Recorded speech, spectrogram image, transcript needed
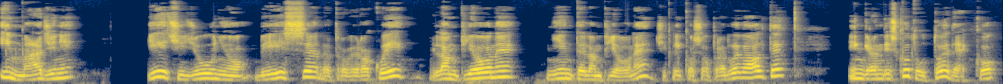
immagini, 10 giugno bis, la troverò qui, lampione, niente lampione, ci clicco sopra due volte, ingrandisco tutto ed ecco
